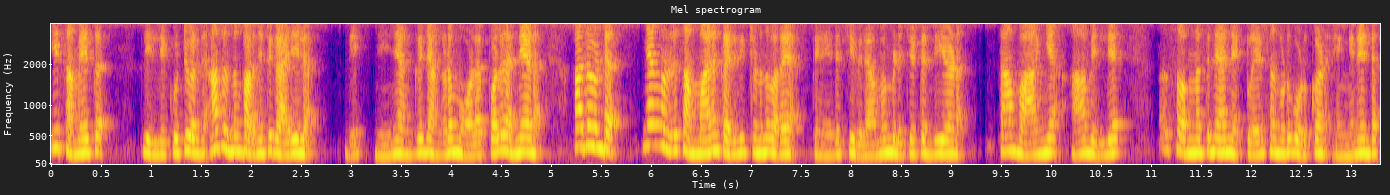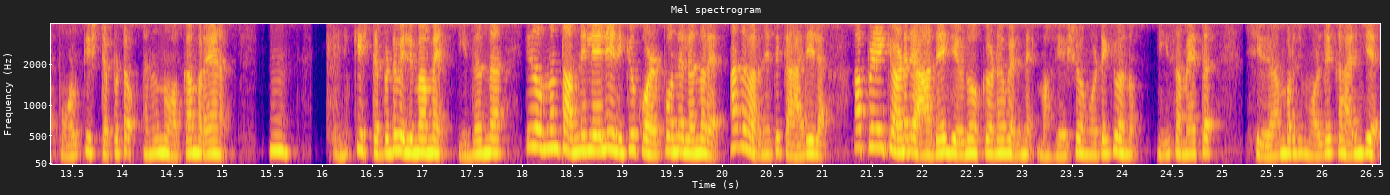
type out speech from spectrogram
ഈ സമയത്ത് ലില്ലിക്കുട്ടി പറഞ്ഞു അതൊന്നും പറഞ്ഞിട്ട് കാര്യമില്ല. ദേ നീ ഞങ്ങൾക്ക് ഞങ്ങളുടെ മോളെപ്പോലെ തന്നെയാണ്. അതുകൊണ്ട് ഞങ്ങളൊരു സമ്മാനം കരുതിയിട്ടുണ്ടെന്ന് പറയാം. പിന്നീട് ശിവരാമൻ വിളിച്ചിട്ട് എന്ത് ചെയ്യണം? താൻ വാങ്ങിയ ആ വലിയ സ്വർണത്തിന് ആ നെക്ലേസ് അങ്ങോട്ട് കൊടുക്കുകയാണ് എങ്ങനെയുണ്ട്? മോൾക്ക് ഇഷ്ടപ്പെട്ടോ എന്ന് നോക്കാൻ പറയണം. എനിക്ക് ഇഷ്ടപ്പെട്ടു വല്യമാമേ ഇതെന്ന് ഇതൊന്നും തന്നില്ലേലും എനിക്ക് കുഴപ്പമൊന്നുമില്ലെന്ന് പറയാം. അത് പറഞ്ഞിട്ട് കാര്യമില്ല. അപ്പോഴേക്കാണ് രാധയും ഒക്കെ ആണ് വരുന്നത് മഹേഷും അങ്ങോട്ടേക്ക് വന്നു. ഈ സമയത്ത് ശിവരാമൻ പറഞ്ഞു മോളുടെ കാര്യം ചെയ്യാം.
